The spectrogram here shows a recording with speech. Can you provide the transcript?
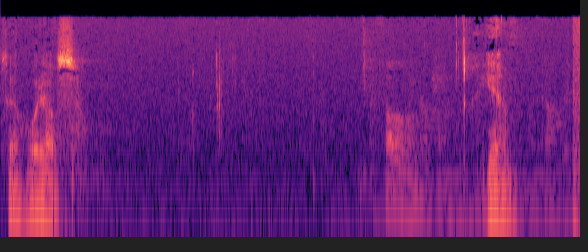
So, what else? Following up on yeah. topic,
